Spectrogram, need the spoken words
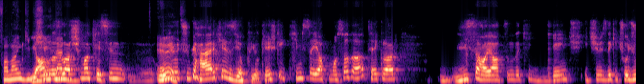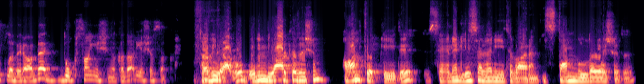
falan gibi şeyler Yalnızlaşma kesin e, oluyor Evet. çünkü herkes yapıyor. Keşke kimse yapmasa da tekrar lise hayatındaki genç içimizdeki çocukla beraber 90 yaşına kadar yaşasak. Tabii yahu benim bir arkadaşım Antepliydi. Sene liseden itibaren İstanbul'da yaşadı.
